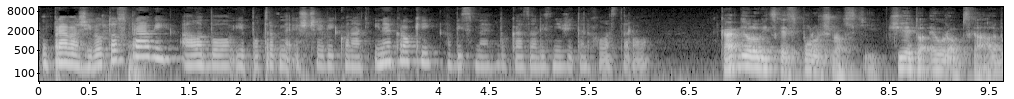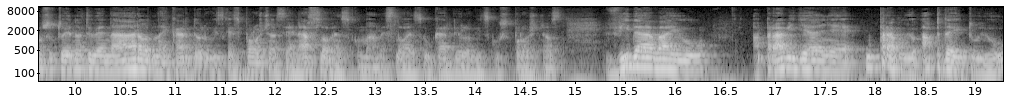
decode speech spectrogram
Úprava životosprávy? Alebo je potrebné ešte vykonať iné kroky, aby sme dokázali znižiť ten cholesterol? Kardiologické spoločnosti, či je to európska, alebo sú to jednotlivé národné kardiologické spoločnosti, aj na Slovensku máme Slovenskú kardiologickú spoločnosť, vydávajú a pravidelne upravujú, updateujú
